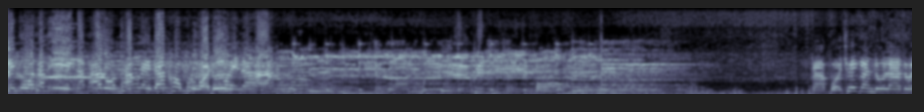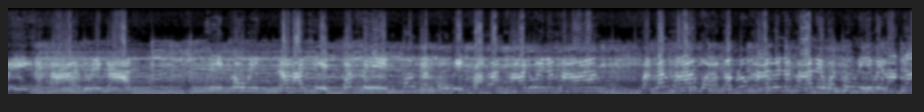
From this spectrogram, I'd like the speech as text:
ในตัวท่านเองนะคะ รวมทั้งในด้านครอบครัวด้วยนะคะกราบโปรดช่วยกันดูแลตัวเองนะคะ ด้วยการฉีดโควิดนะคะฉีดวัคซีนป้องกันโควิดฝากร้านค้าด้วยนะคะฝากร้านค้าบอกกับลูกค้าด้วยนะคะ ในวันพรุ่งนี้เวลา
